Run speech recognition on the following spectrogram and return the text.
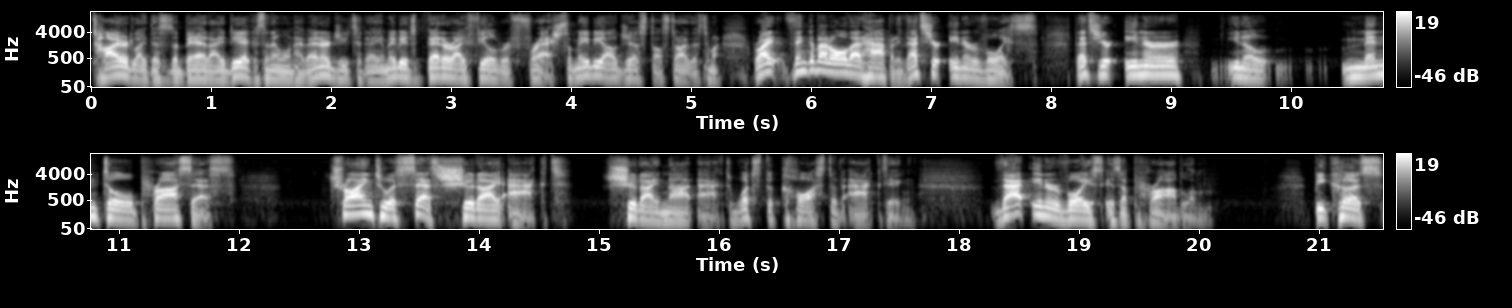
tired like this is a bad idea because then I won't have energy today. And Maybe it's better I feel refreshed. So maybe I'll just I'll start this tomorrow. Right? Think about all that happening. That's your inner voice. That's your inner, you know, mental process trying to assess should I act? Should I not act? What's the cost of acting? That inner voice is a problem because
